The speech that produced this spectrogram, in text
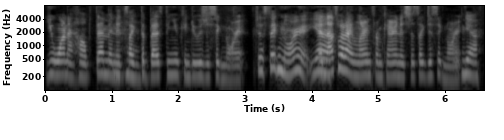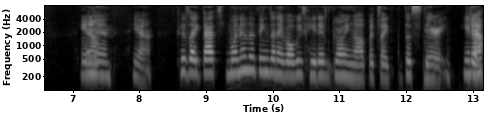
you want to help them and it's like Mhm. the best thing you can do is just ignore it. Just ignore it yeah. And that's what i learned from karen it's just like just ignore it. Yeah. You and know? then, yeah. Because like that's one of the things that i've always hated growing up it's like the staring you know? Yeah.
